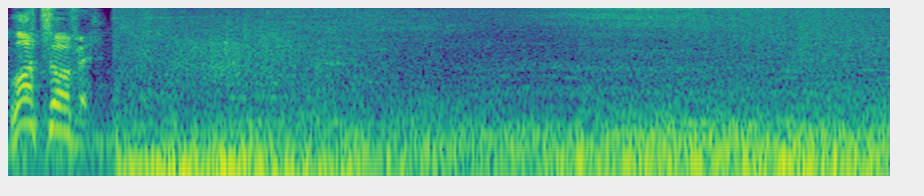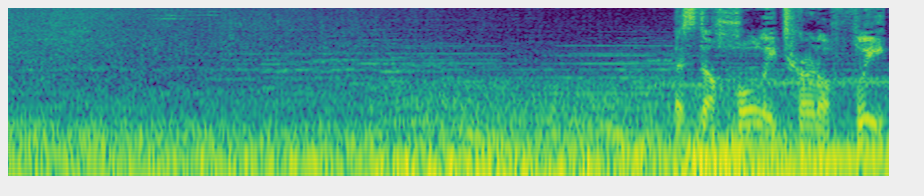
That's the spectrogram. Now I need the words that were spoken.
Lots of it! That's the whole Eternal Fleet.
